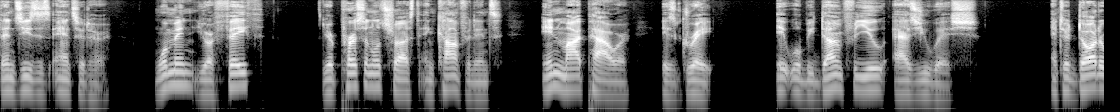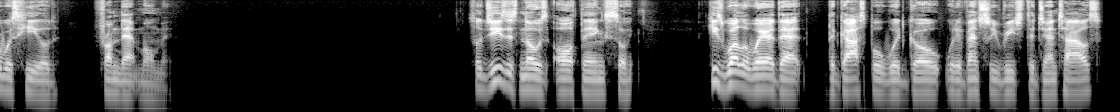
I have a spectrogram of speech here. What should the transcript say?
Then Jesus answered her, "Woman, your faith your personal trust and confidence in my power is great. It will be done for you as you wish. And her daughter was healed from that moment. So Jesus knows all things. So he's well aware that the gospel would go, would eventually reach the Gentiles.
